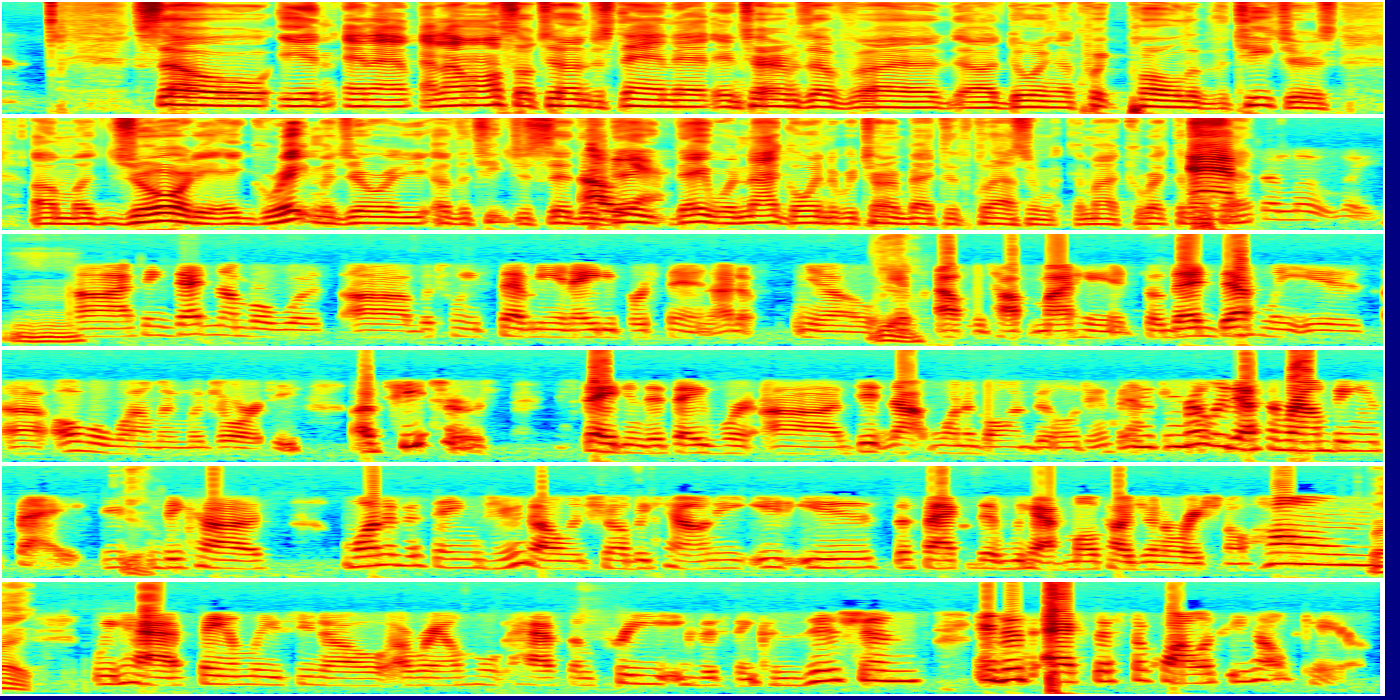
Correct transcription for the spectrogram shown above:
So, in, and I- and I'm also to understand that in terms of uh, uh, doing a quick poll of the teachers, a majority, a great majority of the teachers said that Oh, they, yeah. they were not going to return back to the classroom. Am I correct about that? Absolutely. Mhm. Uh, I think that number was uh, between 70 and 80 percent. I don't, you know, Yeah. if off the top of my head. So that definitely is uh, overwhelming majority of teachers stating that they were uh, did not want to go in buildings, and really that's around being safe Yeah. because one of the things you know in Shelby County it is the fact that we have multi generational homes. Right. We have families, you know, around who have some pre-existing conditions and just access to quality health care.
